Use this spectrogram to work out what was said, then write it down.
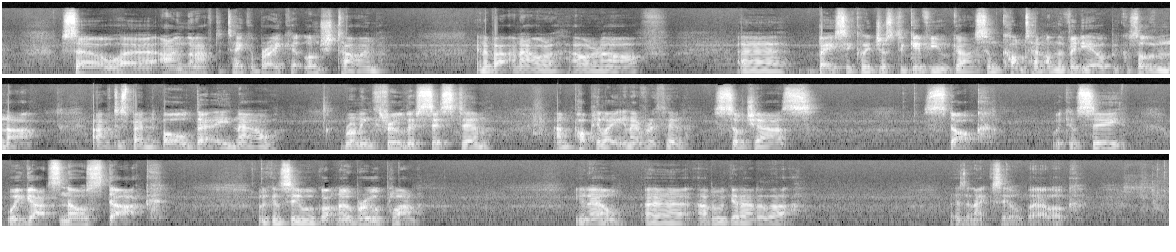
So uh, I'm gonna have to take a break at lunchtime in about an hour hour and a half uh, basically just to give you guys some content on the video because other than that I have to spend all day now running through this system and populating everything such as stock. We can see we got no stock we can see we've got no brew plan you know uh, how do we get out of that there's an exit up there look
